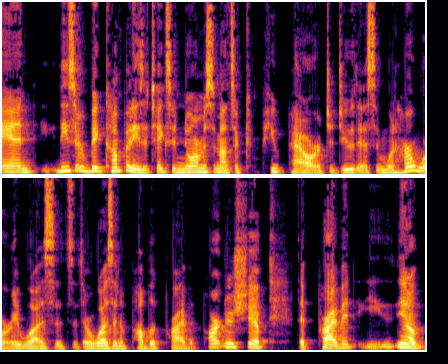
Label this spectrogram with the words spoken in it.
And these are big companies. It takes enormous amounts of compute power to do this. And what her worry was is that there wasn't a public private partnership, that private, you know,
